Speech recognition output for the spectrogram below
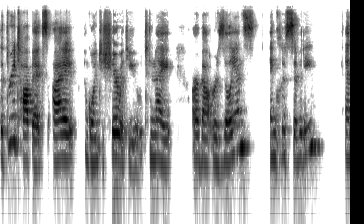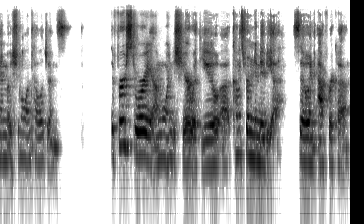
The three topics I am going to share with you tonight are about resilience, inclusivity, and emotional intelligence. The first story I'm going to share with you uh, comes from Namibia, so in Africa.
